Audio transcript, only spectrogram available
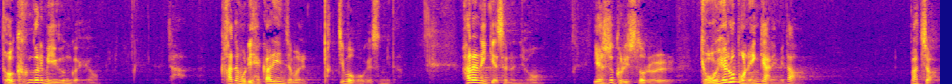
더 큰 그림이 이건 거예요. 자, 가장 우리 헷갈리는 점을 딱 집어 보겠습니다. 하나님께서는요, 예수 그리스도를 교회로 보낸 게 아닙니다. 맞죠?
